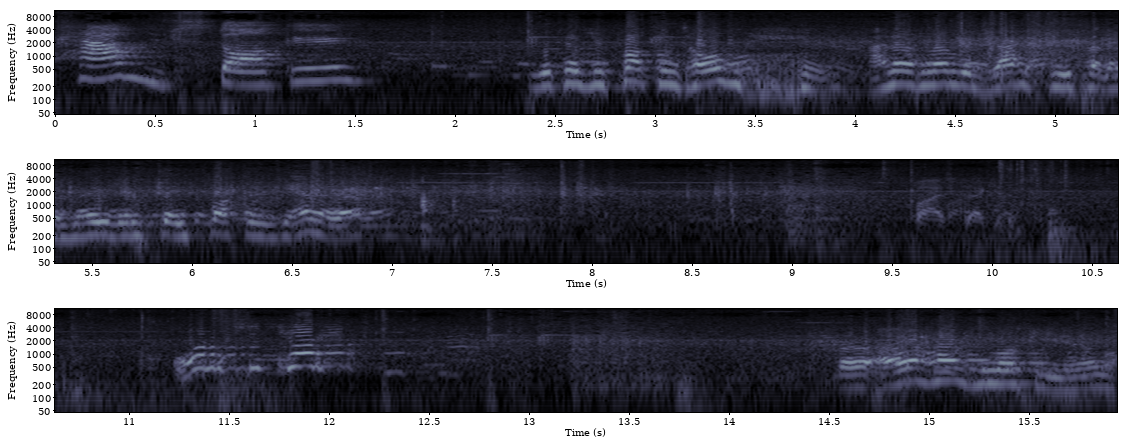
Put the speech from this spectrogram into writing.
How you stalker? Because you fucking told me. I don't remember exactly, but I know you didn't say fucking Canada. Five seconds. What a success! Bro, Ela has the most annoying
